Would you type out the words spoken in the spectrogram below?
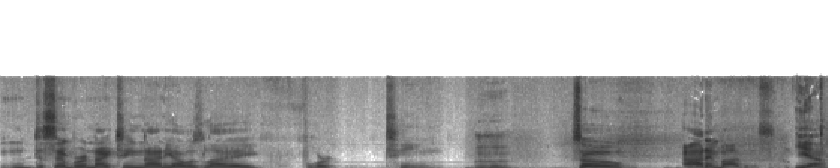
December 1990, I was like 14. So I didn't buy this. Yeah.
